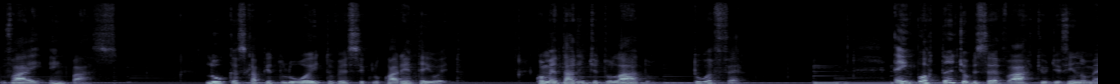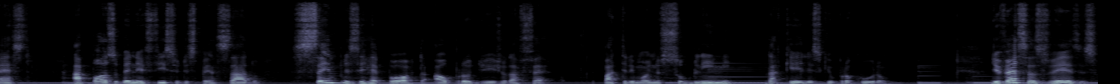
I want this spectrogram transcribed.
Vai em paz. Lucas capítulo 8, versículo 48. Comentário intitulado Tua fé. É importante observar que o Divino Mestre, após o benefício dispensado, sempre se reporta ao prodígio da fé, patrimônio sublime daqueles que o procuram. Diversas vezes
